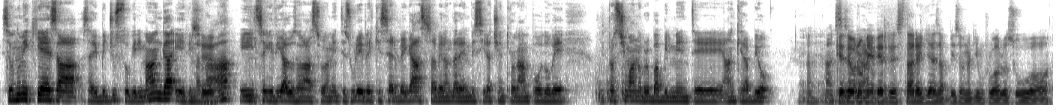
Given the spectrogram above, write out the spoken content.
Secondo me Chiesa sarebbe giusto che rimanga e rimarrà e il sacrificato sarà assolutamente su lei perché serve cassa per andare a investire a centrocampo dove il prossimo anno probabilmente anche Rabiot Eh, anche secondo me per restare Chiesa ha bisogno di un ruolo suo,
